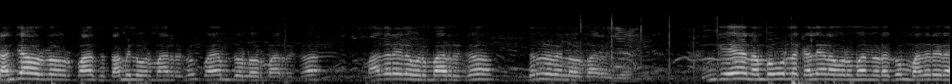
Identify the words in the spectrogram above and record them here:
தஞ்சாவூர்ல ஒரு பாச தமிழ் ஒரு மாதிரி இருக்கும் கோயம்புத்தூர்ல ஒரு மாதிரி இருக்கும் மதுரையில ஒரு மாதிரி இருக்கும் திருநெல்வேலியில ஒரு மாதிரி இருக்கும் இங்கேயே நம்ம ஊர்ல கல்யாணம் ஒரு மாதிரி நடக்கும். மதுரையில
